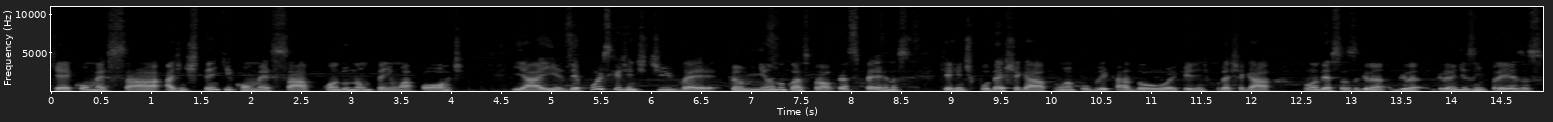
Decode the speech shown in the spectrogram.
quer começar, a gente tem que começar quando não tem um aporte, e aí, depois que a gente tiver caminhando com as próprias pernas, que a gente puder chegar para uma publicadora, que a gente puder chegar para uma dessas gran, gran, grandes empresas,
